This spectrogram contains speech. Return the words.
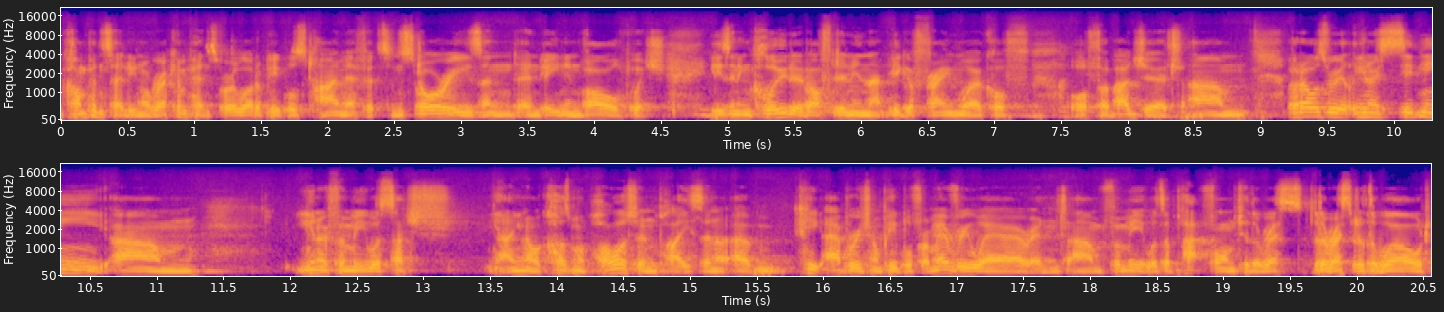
compensating or recompense for a lot of people's time, efforts, and stories, and, and being involved, which isn't included often in that bigger framework of of a budget. Um, but I was really, you know, Sydney, um, you know, for me was such you know, a cosmopolitan place and um, Aboriginal people from everywhere. And um, for me, it was a platform to the rest, the rest of the world.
